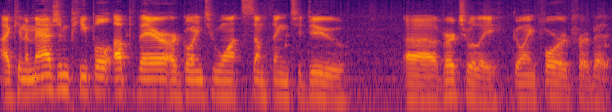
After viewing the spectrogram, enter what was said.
I can imagine people up there are going to want something to do uh, virtually going forward for a bit.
